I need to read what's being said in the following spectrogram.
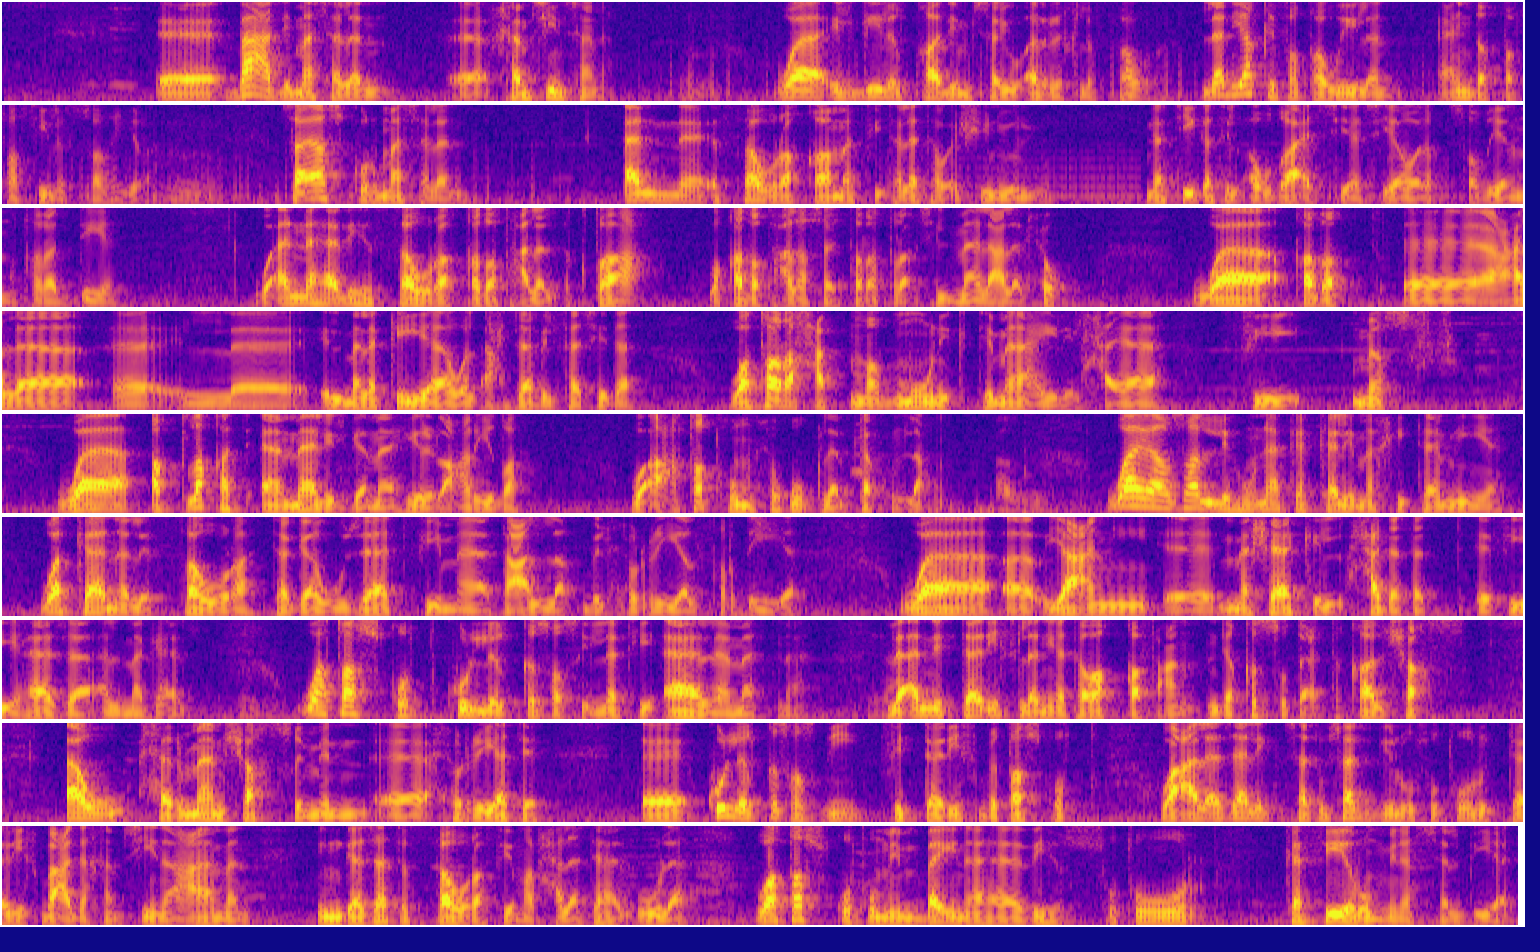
بعد مثلا آه، خمسين سنة. والجيل القادم سيؤرخ للثورة. لن يقف طويلا عند التفاصيل الصغيرة. سيذكر مثلا أن الثورة قامت في 23 يوليو نتيجة الأوضاع السياسية والاقتصادية المتردية وأن هذه الثورة قضت على الإقطاع وقضت على سيطرة رأس المال على الحكم. وقضت آه، على آه، ال- الملكية والأحزاب الفاسدة وطرحت مضمون اجتماعي للحياة في مصر. وأطلقت آمال الجماهير العريضة وأعطتهم حقوق لم تكن لهم. ويظل هناك كلمة ختامية وكان للثورة تجاوزات فيما يتعلق بالحرية الفردية ويعني مشاكل حدثت في هذا المجال. وتسقط كل القصص التي آلمتنا. لأن التاريخ لن يتوقف عند قصة اعتقال شخص أو حرمان شخص من آه، حريته. آه، كل القصص دي في التاريخ بتسقط. وعلى ذلك ستسجل سطور التاريخ بعد خمسين عاما إنجازات الثورة في مرحلتها الأولى. وتسقط من بين هذه السطور كثير من السلبيات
